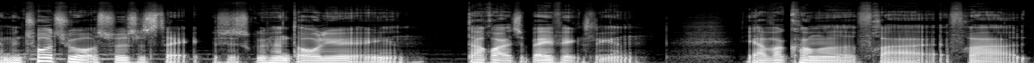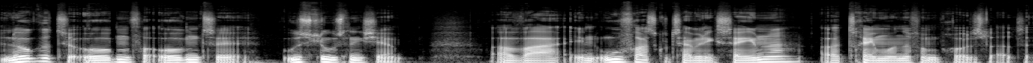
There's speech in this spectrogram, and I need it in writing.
Ja, min 22-års fødselsdag, hvis jeg skulle have en dårlig øh, en, der røg jeg tilbage i fængsel igen. Jeg var kommet fra, fra lukket til åben, fra åben til udslusningshjem, og var en uge fra at skulle tage mine eksamener, og tre måneder fra min prøvelseladelse.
